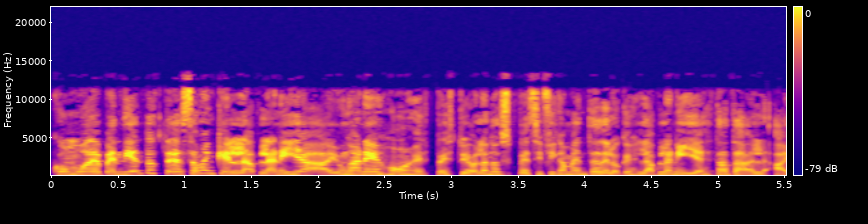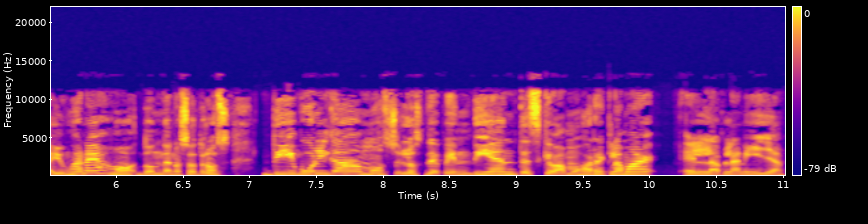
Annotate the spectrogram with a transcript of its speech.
Como dependiente, ustedes saben que en la planilla hay un anejo, estoy hablando específicamente de lo que es la planilla estatal, hay un anejo donde nosotros divulgamos los dependientes que vamos a reclamar en la planilla.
